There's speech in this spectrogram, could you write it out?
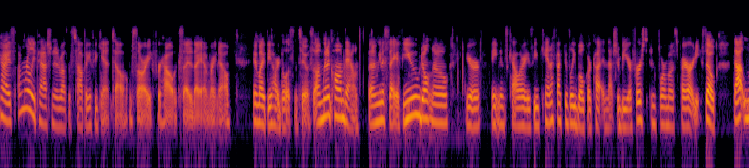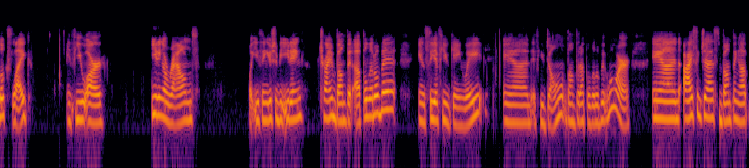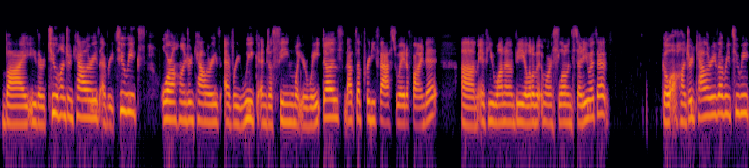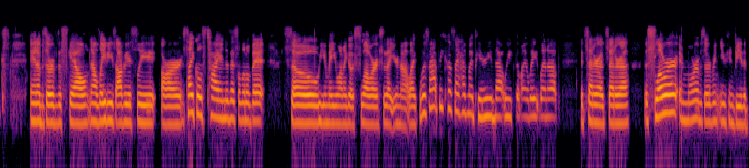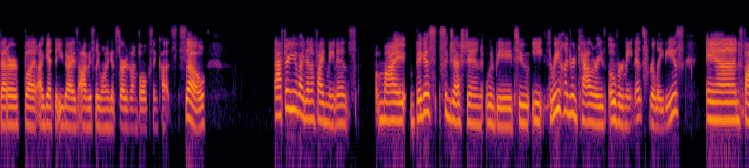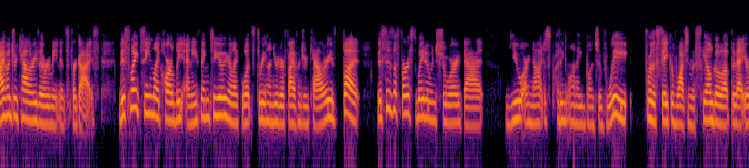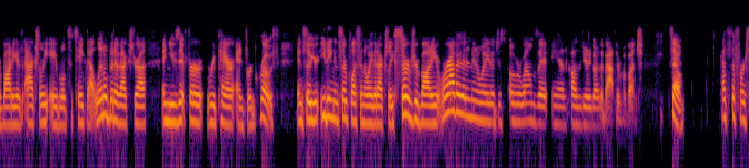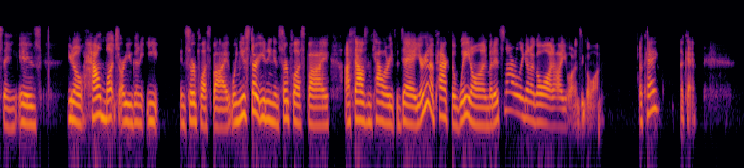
guys, I'm really passionate about this topic if you can't tell. I'm sorry for how excited I am right now. It might be hard to listen to. So, I'm going to calm down, but I'm going to say if you don't know your maintenance calories, you can't effectively bulk or cut, and that should be your first and foremost priority. So, that looks like if you are eating around what you think you should be eating, try and bump it up a little bit and see if you gain weight. And if you don't, bump it up a little bit more. And I suggest bumping up by either 200 calories every two weeks or 100 calories every week and just seeing what your weight does. That's a pretty fast way to find it. Um, if you want to be a little bit more slow and steady with it, go 100 calories every two weeks and observe the scale. Now, ladies, obviously, our cycles tie into this a little bit. So you may want to go slower so that you're not like, was that because I had my period that week that my weight went up, etc., etc. The slower and more observant you can be, the better. But I get that you guys obviously want to get started on bulks and cuts. So after you've identified maintenance, my biggest suggestion would be to eat 300 calories over maintenance for ladies and 500 calories over maintenance for guys. This might seem like hardly anything to you. You're like, what's 300 or 500 calories? But this is the first way to ensure that you are not just putting on a bunch of weight for the sake of watching the scale go up, but that your body is actually able to take that little bit of extra and use it for repair and for growth. And so you're eating in surplus in a way that actually serves your body rather than in a way that just overwhelms it and causes you to go to the bathroom a bunch. So, That's the first thing is, you know, how much are you going to eat in surplus by? When you start eating in surplus by a thousand calories a day, you're going to pack the weight on, but it's not really going to go on how you want it to go on. Okay? Okay.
